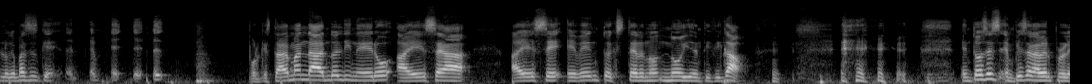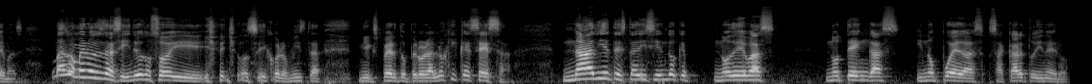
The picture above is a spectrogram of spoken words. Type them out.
lo que pasa es que, porque está mandando el dinero a a ese evento externo no identificado. Entonces empiezan a haber problemas. Más o menos es así. Yo no soy, yo no soy economista ni experto, pero la lógica es esa. Nadie te está diciendo que no debas, no tengas y no puedas sacar tu dinero.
